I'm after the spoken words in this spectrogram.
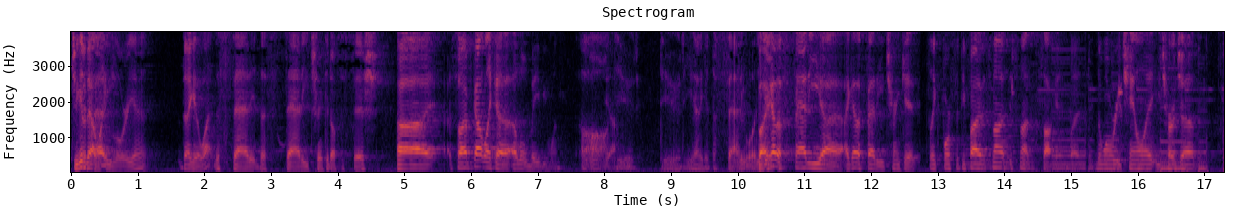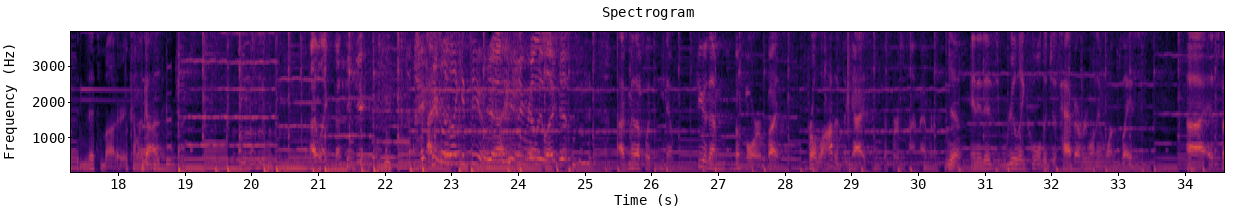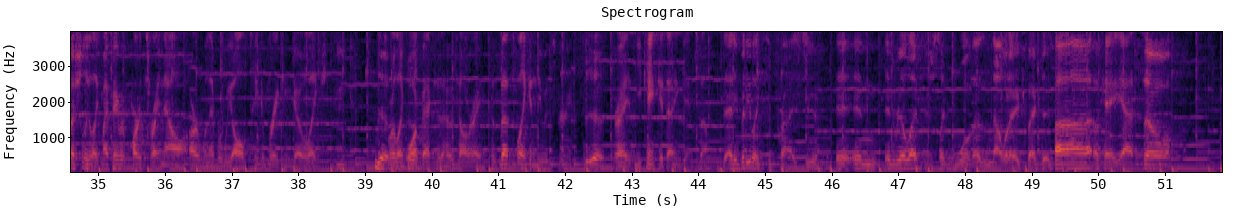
Did you get No a fatty like- lure yet? Did I get a what? The fatty, the fatty trinket off the fish. Uh, so I've got like a, a little baby one. Oh, Yeah. dude, dude, you gotta get the fatty one. But You I got a fatty, uh, I got a fatty trinket. It's like 455. It's not, it's not socket, but the one where you channel it, you charge up, That's moderate. become a god. I like that gear. I actually like it too. Yeah, I actually really like it. I've met up with you know a few of them before, but for a lot of the guys, it's the first time ever. Yeah. And it is really cool to just have everyone in one place. Uh, especially like my favorite parts right now are whenever we all take a break and go like eat Yeah, or like yeah. walk back to the hotel, right? Because that's like a new experience. Yeah. Right. You can't get that in game. So. Did anybody like surprised you in in, in real life? You're just like, whoa, that's not what I expected. Uh, okay, yeah. So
